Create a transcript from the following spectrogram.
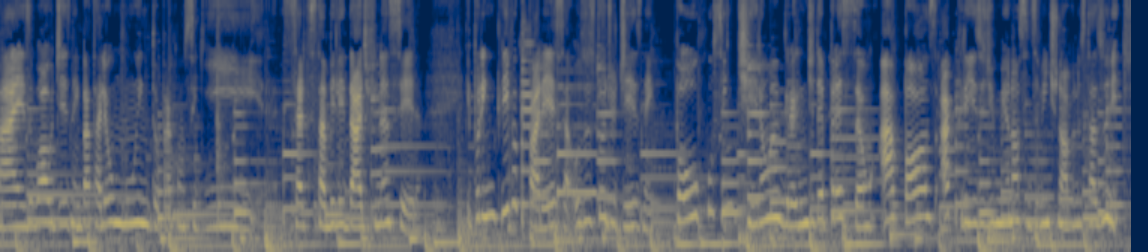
mas o Walt Disney batalhou muito para conseguir certa estabilidade financeira. E por incrível que pareça, os estúdios Disney pouco sentiram a Grande Depressão após a crise de 1929 nos Estados Unidos.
